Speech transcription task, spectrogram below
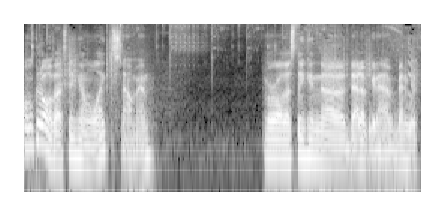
Oh, look at all that thinking likes now, man. Or all that's thinking uh, data we're gonna have, bandwidth.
